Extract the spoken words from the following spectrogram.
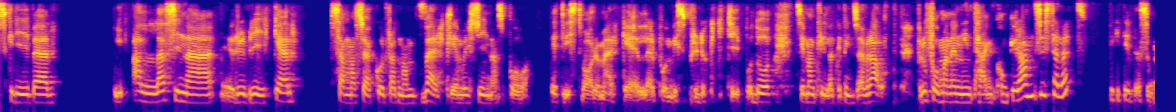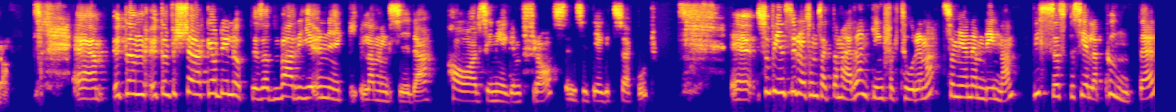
skriver i alla sina rubriker samma sökord för att man verkligen vill synas på ett visst varumärke eller på en viss produkttyp. Och då ser man till att det finns överallt. För då får man en intern konkurrens istället, vilket inte är så bra. Eh, utan, utan försöka att dela upp det så att varje unik landningssida har sin egen fras eller sitt eget sökord. Eh, så finns det då som sagt de här rankingfaktorerna som jag nämnde innan. Vissa speciella punkter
